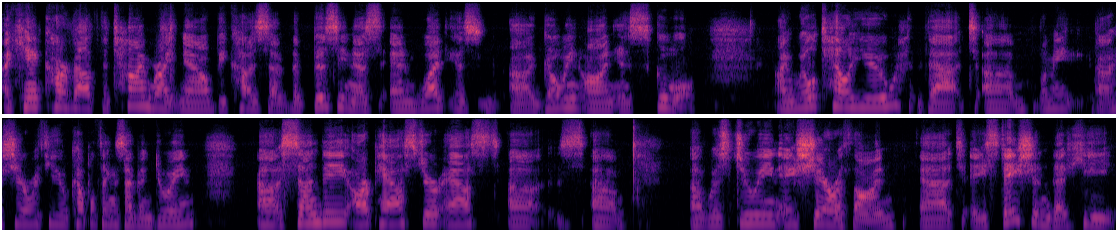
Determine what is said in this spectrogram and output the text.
I can't carve out the time right now because of the busyness and what is uh, going on in school. I will tell you that, um, let me uh, share with you a couple things I've been doing. Uh, Sunday, our pastor asked, uh, um, uh was doing a share-a-thon at a station that he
